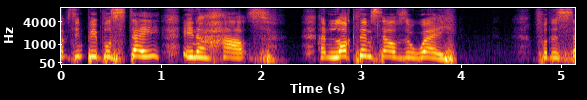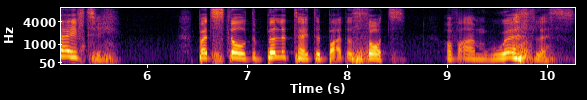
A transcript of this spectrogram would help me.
I've seen people stay in a house and lock themselves away for the safety but still debilitated by the thoughts of I'm worthless.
